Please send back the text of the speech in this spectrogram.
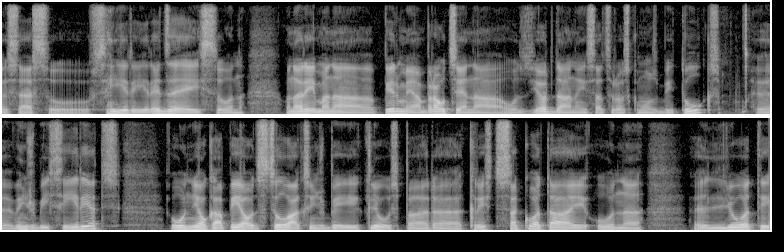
es esmu Sīriju redzējis. Un, un arī manā pirmajā braucienā uz Jordāniju es atceros, ka mums bija tulks. Eh, viņš bija sīrietis. Un jau kā pieaugušs cilvēks, viņš bija kļuvis par Kristus sekotāju. Un, ļoti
